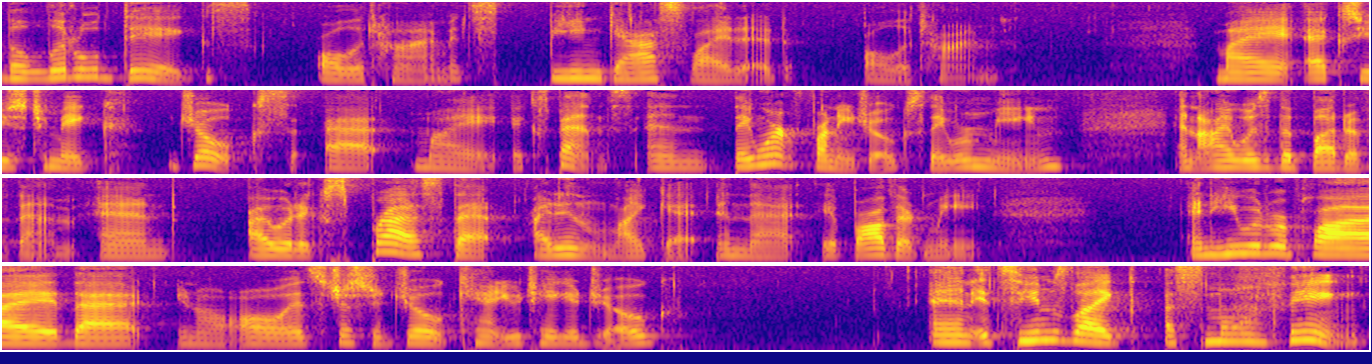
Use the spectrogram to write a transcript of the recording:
the little digs all the time, it's being gaslighted all the time. My ex used to make jokes at my expense, and they weren't funny jokes, they were mean and I was the butt of them. And I would express that I didn't like it and that it bothered me. And he would reply that, you know, oh, it's just a joke. Can't you take a joke? And it seems like a small thing,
